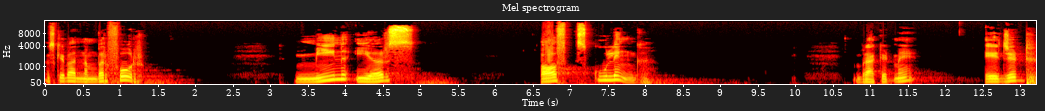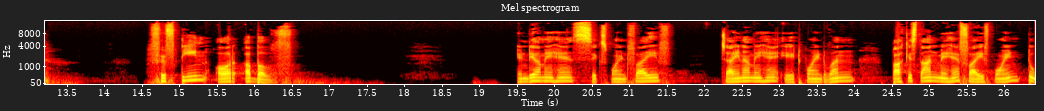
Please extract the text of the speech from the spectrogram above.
उसके बाद number four mean years of schooling bracket में एजिड 15 और अबव इंडिया में है 6.5 चाइना में है 8.1 पाकिस्तान में है 5.2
